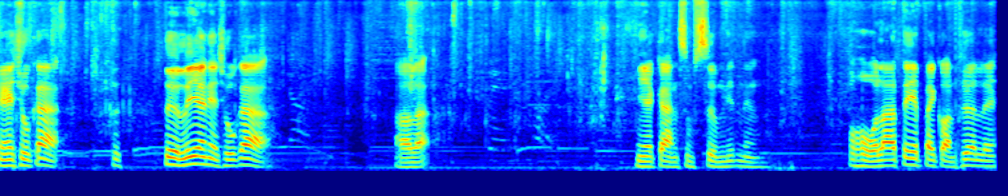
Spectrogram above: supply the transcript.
ยังไงชูก้าตื่นตื่นหรือยังเนี่ยชูก้าเอาละมีอาการซึมๆนิดนึง โอ้โห ลาเต้ไปก่อนเพื่อนเลย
